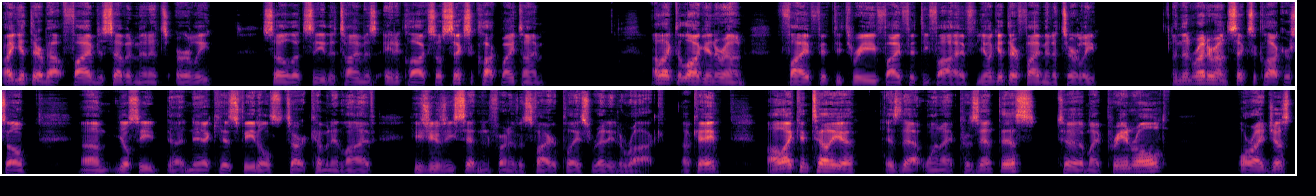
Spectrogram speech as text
I get there about five to seven minutes early. So let's see, the time is eight o'clock. So six o'clock my time. I like to log in around 5.53, 5.55, you know, get there five minutes early. And then right around six o'clock or so, um, you'll see uh, Nick, his feed will start coming in live. He's usually sitting in front of his fireplace ready to rock. Okay. All I can tell you is that when I present this to my pre-enrolled or I just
